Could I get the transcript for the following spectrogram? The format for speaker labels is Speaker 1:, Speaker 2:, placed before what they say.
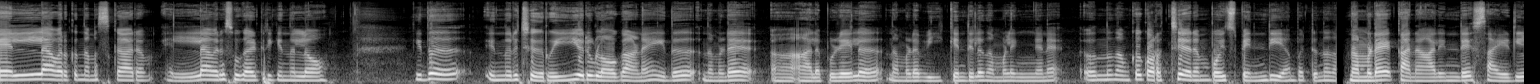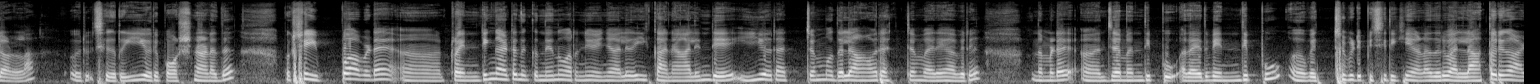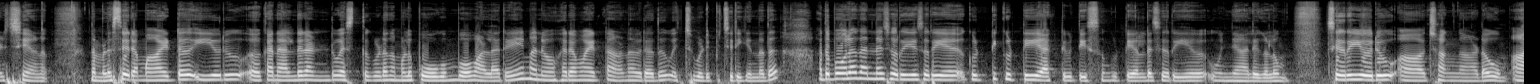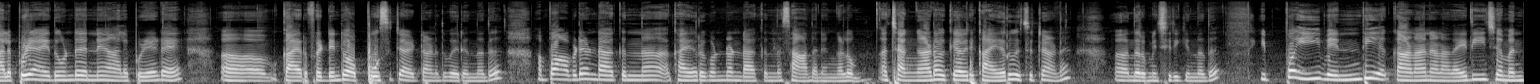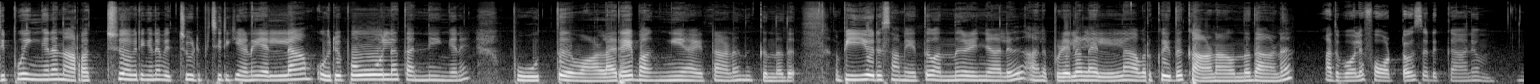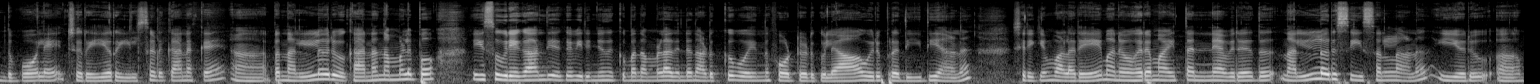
Speaker 1: എല്ലാവർക്കും നമസ്കാരം. എല്ലാവരും സുഖമായിട്ടിരിക്കുന്നല്ലോ ഇത് ഇന്നൊരു ചെറിയൊരു വ്ളോഗാണ്. ഇത് നമ്മുടെ ആലപ്പുഴയിൽ നമ്മുടെ വീക്കെൻഡിൽ നമ്മളിങ്ങനെ ഒന്ന് നമുക്ക് കുറച്ച് നേരം പോയി സ്പെൻഡ് ചെയ്യാൻ പറ്റുന്ന നമ്മുടെ കനാലിന്റെ സൈഡിലുള്ള ഒരു ചെറിയൊരു പോർഷനാണിത്. പക്ഷേ ഇപ്പോൾ അവിടെ ട്രെൻഡിങ് ആയിട്ട് നിൽക്കുന്നതെന്ന് പറഞ്ഞു കഴിഞ്ഞാൽ ഈ കനാലിന്റെ ഈ ഒരറ്റം മുതൽ ആ ഒരറ്റം വരെ അവർ നമ്മുടെ ജമന്തിപ്പൂ അതായത് വെന്തിപ്പൂ വെച്ച് പിടിപ്പിച്ചിരിക്കുകയാണ്. അതൊരു വല്ലാത്തൊരു കാഴ്ചയാണ്. നമ്മൾ സ്ഥിരമായിട്ട് ഈ ഒരു കനാലിന്റെ രണ്ട് വശത്ത് കൂടെ നമ്മൾ പോകുമ്പോൾ വളരെ മനോഹരമായിട്ടാണ് അവരത് വെച്ച് പിടിപ്പിച്ചിരിക്കുന്നത്. അതുപോലെ തന്നെ ചെറിയ ചെറിയ കുട്ടി കുട്ടി ആക്ടിവിറ്റീസും കുട്ടികളുടെ ചെറിയ ഊഞ്ഞാലുകളും ചെറിയൊരു ചങ്ങാടവും ആലപ്പുഴ ആയതുകൊണ്ട് തന്നെ ആലപ്പുഴയുടെ കയർ ഫെഡിന്റെ ഓപ്പോസിറ്റ് ആയിട്ടാണ് ഇത് വരുന്നത്. അപ്പോൾ അവിടെ ഉണ്ടാക്കുന്ന കയർ കൊണ്ടുണ്ടാക്കുന്ന സാധനങ്ങളും ആ ചങ്ങാടമൊക്കെ അവർ കയർ വെച്ചിട്ടാണ് നിർമ്മിച്ചിരിക്കുന്നത്. ഇപ്പോൾ ഈ വെന്തി കാണാനാണ് അതായത് ഈ ചെമന്തിപ്പൂ ഇങ്ങനെ നിറച്ചു അവരിങ്ങനെ വെച്ചു പിടിപ്പിച്ചിരിക്കുകയാണ്. എല്ലാം ഒരുപോലെ തന്നെ ഇങ്ങനെ പൂത്ത് വളരെ ഭംഗിയായിട്ടാണ് നിൽക്കുന്നത്. അപ്പോൾ ഈ ഒരു സമയത്ത് വന്നു കഴിഞ്ഞാൽ ആലപ്പുഴയിലുള്ള എല്ലാവർക്കും ഇത് കാണാവുന്നതാണ്. അതുപോലെ ഫോട്ടോസ് എടുക്കാനും ഇതുപോലെ ചെറിയ റീൽസ് എടുക്കാനൊക്കെ ഇപ്പം നല്ലൊരു കാരണം നമ്മളിപ്പോൾ ഈ സൂര്യകാന്തിയൊക്കെ വിരിഞ്ഞ് നിൽക്കുമ്പോൾ നമ്മൾ അതിന്റെ നടുക്ക് പോയി നിന്ന് ഫോട്ടോ എടുക്കില്ല ആ ഒരു പ്രതീതിയാണ്. ശരിക്കും വളരെ മനോഹരമായി തന്നെ അവർ ഇത് നല്ലൊരു സീസണിലാണ് ഈ ഒരു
